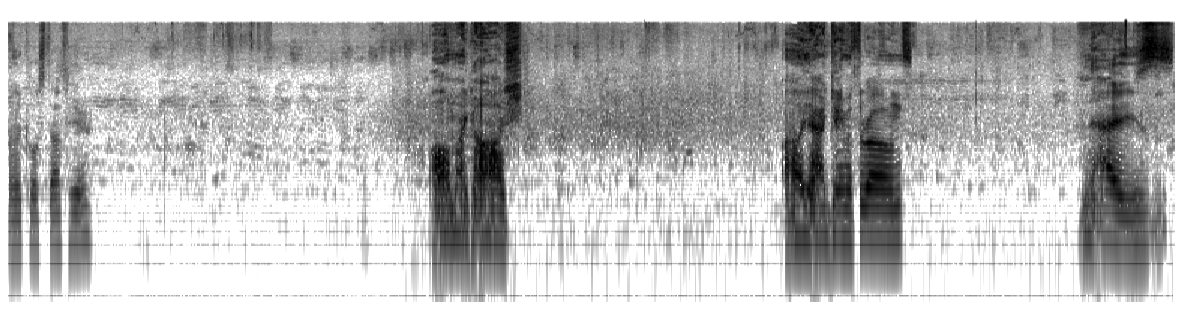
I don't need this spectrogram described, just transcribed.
Really cool stuff here. Oh my gosh. Oh yeah, Game of Thrones. Nice.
